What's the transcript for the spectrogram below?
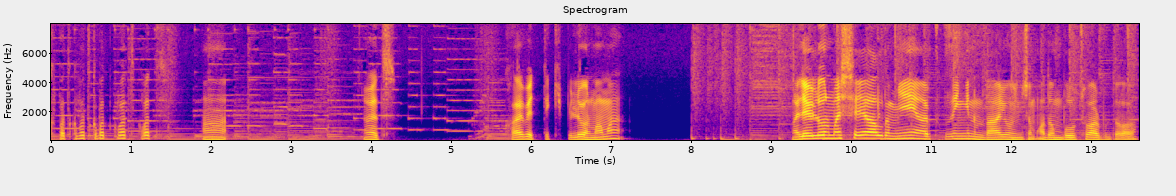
Kapat kapat kapat kapat kapat. Aa. Evet. Kaybettik biliyorum ama Alevli orma şeyi aldım ye artık zenginim daha iyi oynayacağım. Adam bulutu var burada la.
